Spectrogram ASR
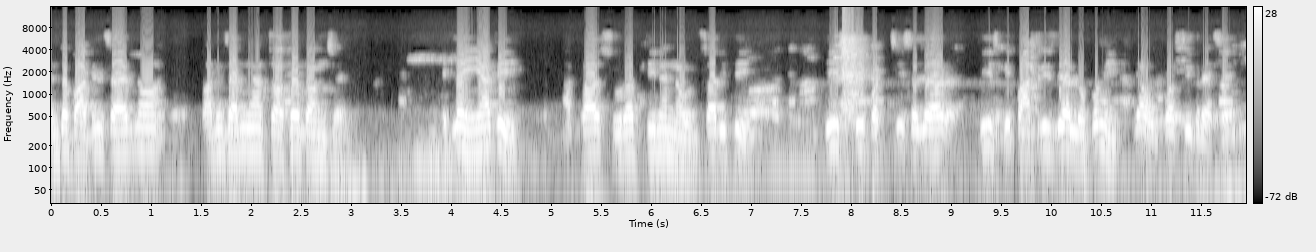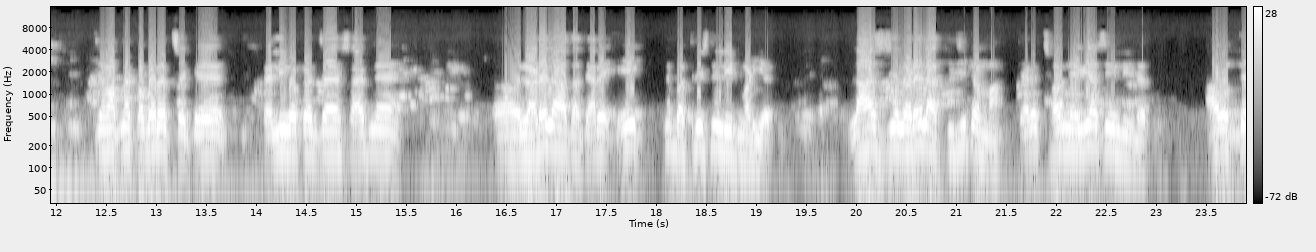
એમ તો પાટીલ સાહેબનો પાટીલ સાહેબની આ ચોથો ટર્મ છે. એટલે અહીંયાથી આખા સુરતથી ને નવસારીથી ત્રીસથી પચીસ હજાર, ત્રીસથી પાંત્રીસ હજાર લોકોની ત્યાં ઉપસ્થિત રહેશે. જેમ આપણે ખબર જ છે કે પહેલી વખત જ્યારે સાહેબને લડેલા હતા ત્યારે એક ને બત્રીસની લીડ મળી હતી. લાસ્ટ જે લડેલા ત્રીજી ટર્મમાં ત્યારે છ નેવ્યાસીની લીડ હતી. આ વખતે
